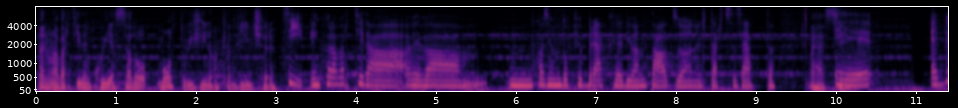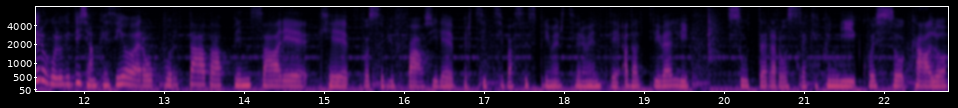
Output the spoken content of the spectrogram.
ma in una partita in cui è stato molto vicino anche a vincere. Sì, in quella partita aveva mm, quasi un doppio break di vantaggio nel terzo set. Eh sì. E è vero quello che dici, anche se io ero portata a pensare che fosse più facile per Tsitsipas esprimersi veramente ad alti livelli su terra rossa e che quindi questo calo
